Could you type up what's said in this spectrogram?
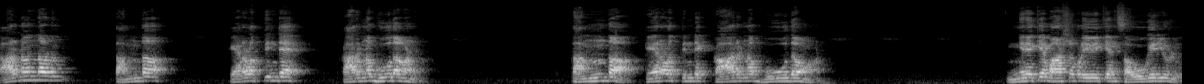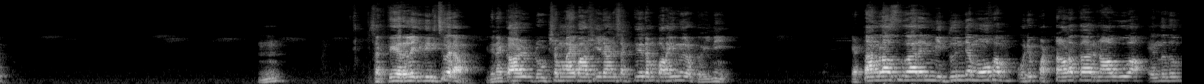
കാരണം എന്താണ്? തന്ത കേരളത്തിന്റെ കാരണഭൂതമാണ്. തന്ത കേരളത്തിന്റെ കാരണഭൂതമാണ്. ഇങ്ങനെയൊക്കെ ഭാഷ പ്രയോഗിക്കാൻ സൗകര്യമുള്ളൂ? ശക്തിധരനിലേക്ക് തിരിച്ചു വരാം. ഇതിനേക്കാൾ രൂക്ഷമായ ഭാഷയിലാണ് ശക്തിധരൻ പറയുന്നത് കേട്ടോ. ഇനി എട്ടാം ക്ലാസ്സുകാരൻ മിഥുന്റെ മോഹം ഒരു പട്ടാളക്കാരനാവുക എന്നത്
